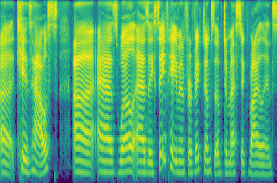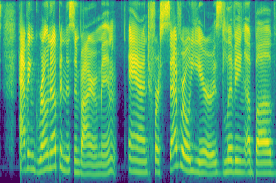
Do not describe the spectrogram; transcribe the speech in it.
uh, Kids House, uh, as well as a safe haven for victims of domestic violence. Having grown up in this environment, and for several years living above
